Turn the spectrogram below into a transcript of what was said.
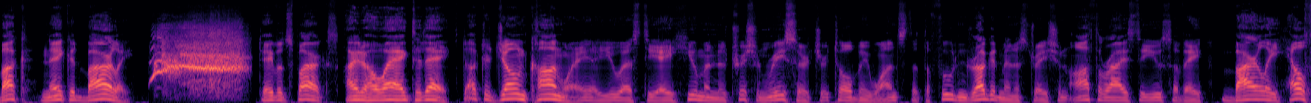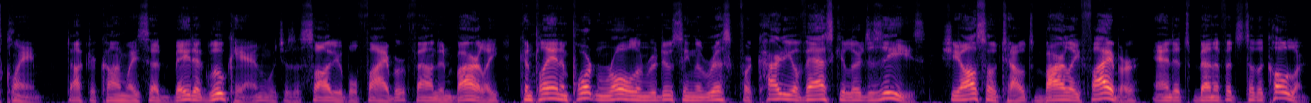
buck naked barley. David Sparks, Idaho Ag Today. Dr. Joan Conway, a USDA human nutrition researcher, told me once that the Food and Drug Administration authorized the use of a barley health claim Dr. Conway said beta glucan, which is a soluble fiber found in barley, can play an important role in reducing the risk for cardiovascular disease. She also touts barley fiber and its benefits to the colon.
